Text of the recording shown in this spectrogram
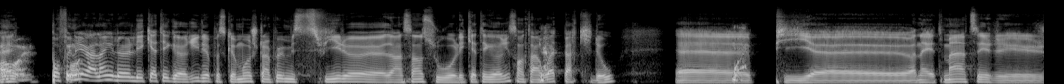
Ouais. Pour finir, Ouais. Alain, là, les catégories, là, parce que moi, je suis un peu mystifié là, euh, dans le sens où les catégories sont en watts par kilo. Euh, Ouais. Puis, euh, honnêtement, tu sais, j'ai-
